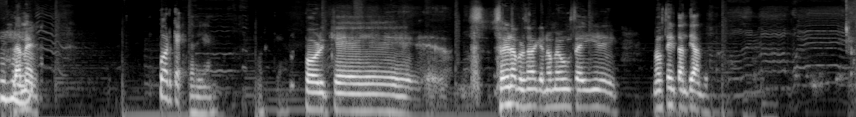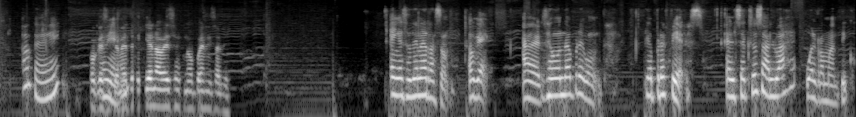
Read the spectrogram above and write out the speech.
Ujú. Lamer, ¿Por qué? Está bien. ¿Por qué? porque soy una persona que no me gusta ir, me gusta ir tanteando. Ok. Porque Está si te metes de lleno a veces no puedes ni salir. En eso tienes razón. Ok. A ver, segunda pregunta. ¿Qué prefieres? ¿El sexo salvaje o el romántico?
